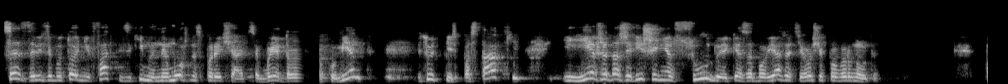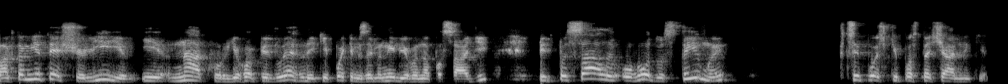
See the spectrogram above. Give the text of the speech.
Це залізобетонні факти, з якими не можна сперечатися, бо є документ, відсутність поставки, і є вже навіть рішення суду, яке зобов'язує ці гроші повернути. Фактом є те, що Ліїв і Накур, його підлеглий, який потім замінив його на посаді, підписали угоду з тими в цепочці постачальників,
